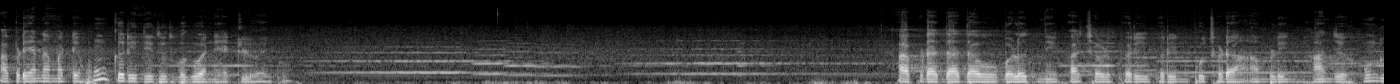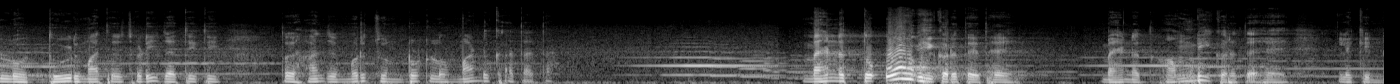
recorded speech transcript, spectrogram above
આપણે એના માટે શું કરી દીધું ભગવાને એટલું આપ્યું. આપણા દાદાઓ બળદની પાછળ ફરી ફરીને પૂછડા આંબળીને, હાંજે હુંડલો ધૂળ માથે ચડી જતી હતી તો હાંજે મરચું રોટલો માંડ ખાતા હતા मेहनत तो वो भी करते थे, मेहनत हम भी करते हैं, लेकिन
